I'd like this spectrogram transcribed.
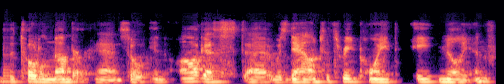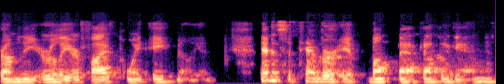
the total number. And so in August, uh, it was down to 3.8 million from the earlier 5.8 million. Then in September, it bumped back up again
